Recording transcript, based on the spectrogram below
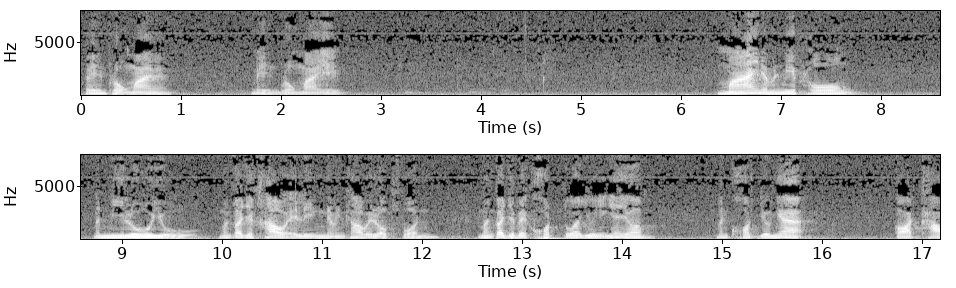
เคยเห็นโพรงไม้ไหมไม่เห็นโพรงไม้เองไม้เนี่ยมันมีโพรง มันมีรูอยู่ มันก็จะเข้าไอ้ลิงเนี่ยมันเข้าไปหลบฝน มันก็จะไปขดตัวอยู่อย่างเงี้ยโยม มันขดอยู่เงี้ย กอดเข่า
